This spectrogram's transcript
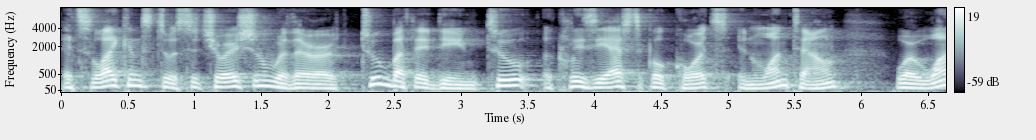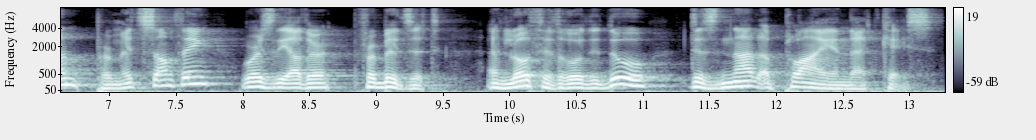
It's likened to a situation where there are two batei din, two ecclesiastical courts in one town, where one permits something, whereas the other forbids it. And lo tithgodedu does not apply in that case.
